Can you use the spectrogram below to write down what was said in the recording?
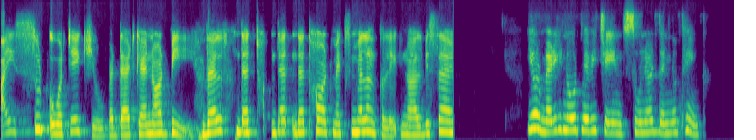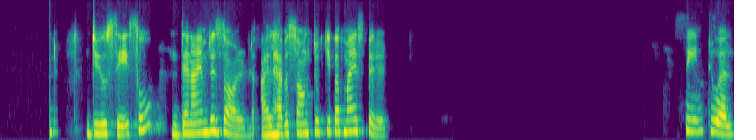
I should overtake you, but that cannot be. Well, that that that thought makes me melancholic. Now I'll be sad. Your married note may be changed sooner than you think. Do you say so? Then I am resolved. I'll have a song to keep up my spirit. Scene 12.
